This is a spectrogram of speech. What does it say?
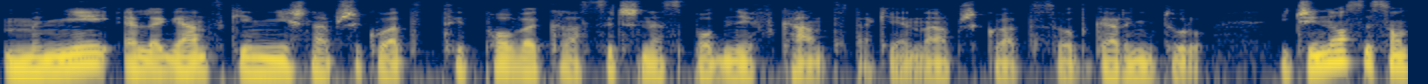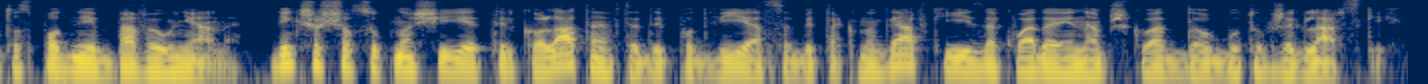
mniej eleganckim niż na przykład typowe klasyczne spodnie w kant, takie na przykład od garnituru. I chinosy są to spodnie bawełniane. Większość osób nosi je tylko latem, wtedy podwija sobie tak nogawki i zakłada je na przykład do butów żeglarskich.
